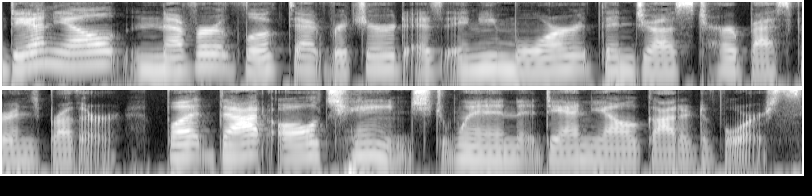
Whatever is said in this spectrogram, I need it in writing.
Danielle never looked at Richard as any more than just her best friend's brother. But that all changed when Danielle got a divorce.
